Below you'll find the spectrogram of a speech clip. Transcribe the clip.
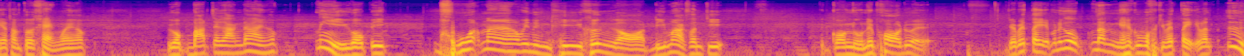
ครับทำตัวแข็งไว้ครับหลบบัตรจะกลางได้ครับ นี่หลบอีกพวหน้าเข้าไปหนึ่งทีครึ่งหลอดดีมากซันจิ เป็นกองหนุนให้พ่อด้วย อย่าไปเตะมันนะลูกนั่นไงกูบอกอย่าไปเตะมันอื้อ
